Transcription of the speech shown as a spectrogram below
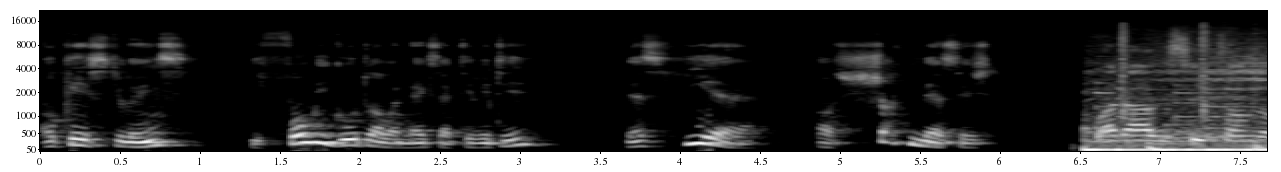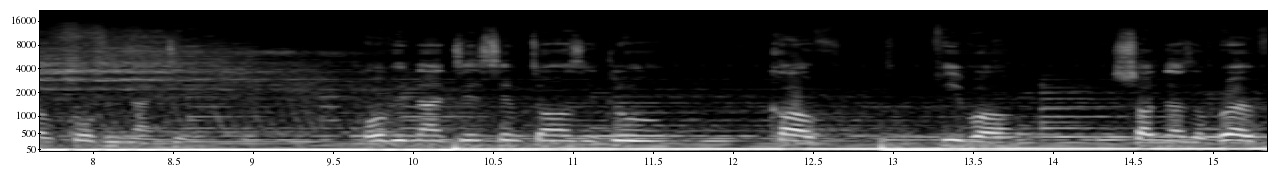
Okay, students, before we go to our next activity, let's hear a short message. What are the symptoms of COVID 19? COVID 19 symptoms include cough, fever, shortness of breath.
